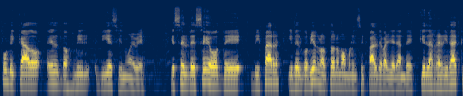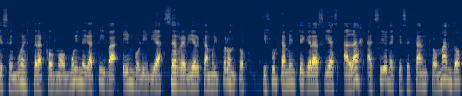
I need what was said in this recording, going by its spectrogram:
publicado el 2019. Es el deseo de BIFAR y del Gobierno Autónomo Municipal de Vallerande que la realidad que se muestra como muy negativa en Bolivia se revierta muy pronto y justamente gracias a las acciones que se están tomando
